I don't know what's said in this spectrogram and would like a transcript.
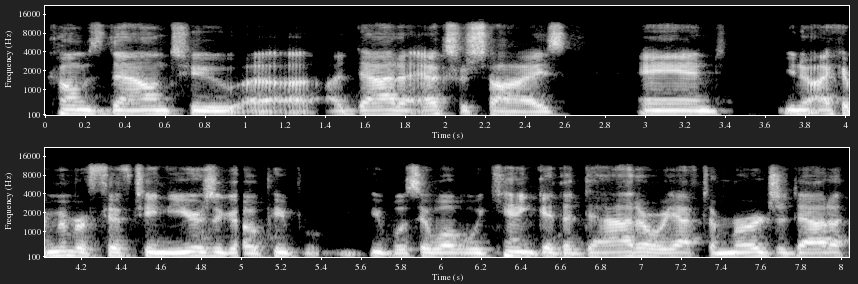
comes down to a, a data exercise and you know, I can remember 15 years ago, people people say, well, we can't get the data or we have to merge the data.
